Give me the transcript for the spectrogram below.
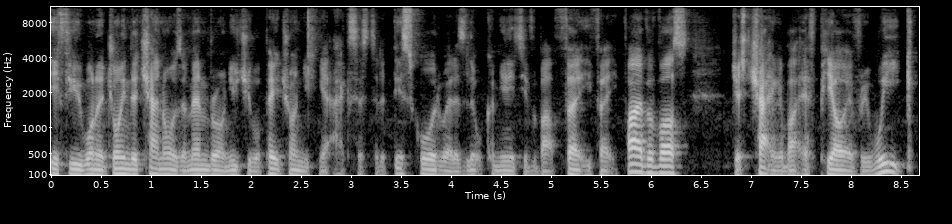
If you want to join the channel as a member on YouTube or Patreon, you can get access to the Discord where there's a little community of about 30, 35 of us just chatting about FPL every week.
